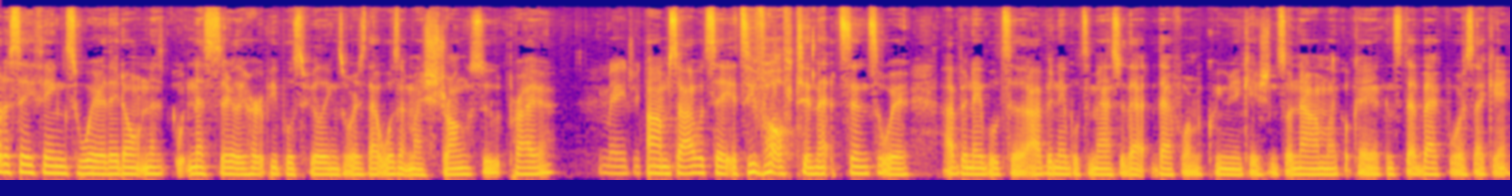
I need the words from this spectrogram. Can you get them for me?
to say things where they don't ne- necessarily hurt people's feelings, whereas that wasn't my strong suit prior. Major. Um, so I would say it's evolved in that sense where I've been able to, I've been able to master that, that form of communication. So now I'm like, okay, I can step back for a second.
